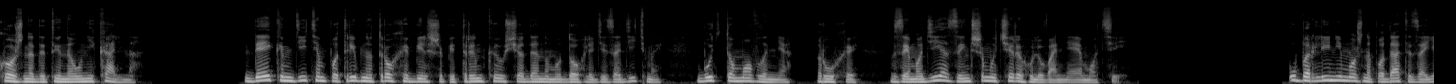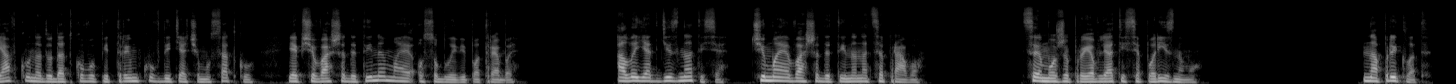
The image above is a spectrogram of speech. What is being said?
Кожна дитина унікальна. Деяким дітям потрібно трохи більше підтримки у щоденному догляді за дітьми, будь то мовлення, рухи, взаємодія з іншими чи регулювання емоцій. У Берліні можна подати заявку на додаткову підтримку в дитячому садку, якщо ваша дитина має особливі потреби. Але як дізнатися, чи має ваша дитина на це право? Це може проявлятися по-різному. Наприклад,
